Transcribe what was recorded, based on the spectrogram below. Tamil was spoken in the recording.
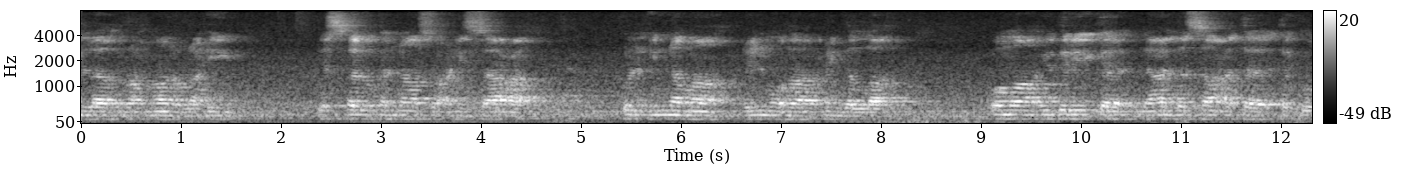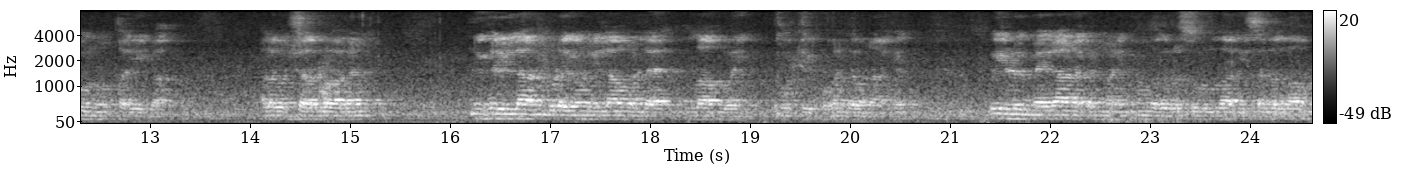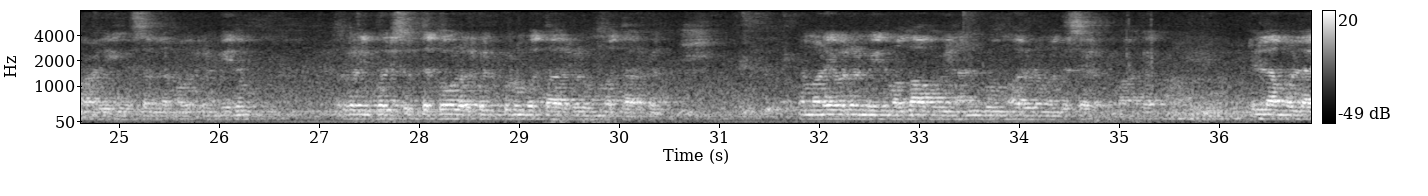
الله الرحمن الرحيم يسألك الناس عن الساعة قل إنما علمها عند الله وما يدريك لعل الساعة تكون قريبا அளவற்ற அருளாளன் நிகரில்லா அன்புடையவன் எல்லாம் வல்ல அல்லாஹுவை போற்றி புகழ்ந்தவனாக உயிரிடும் மேலான கண்மணி முகமது ரசூலுல்லாஹி ஸல்லல்லாஹு அலைஹி வஸல்லம் அவர்கள் மீதும் அவர்களின் பரிசுத்த தோழர்கள் குடும்பத்தார்கள் உம்மத்தார்கள் நம் அனைவர்கள் மீதும் அல்லாஹுவின் அன்பும் அருளும் வந்து சேர்க்குமாக எல்லாம் வல்ல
